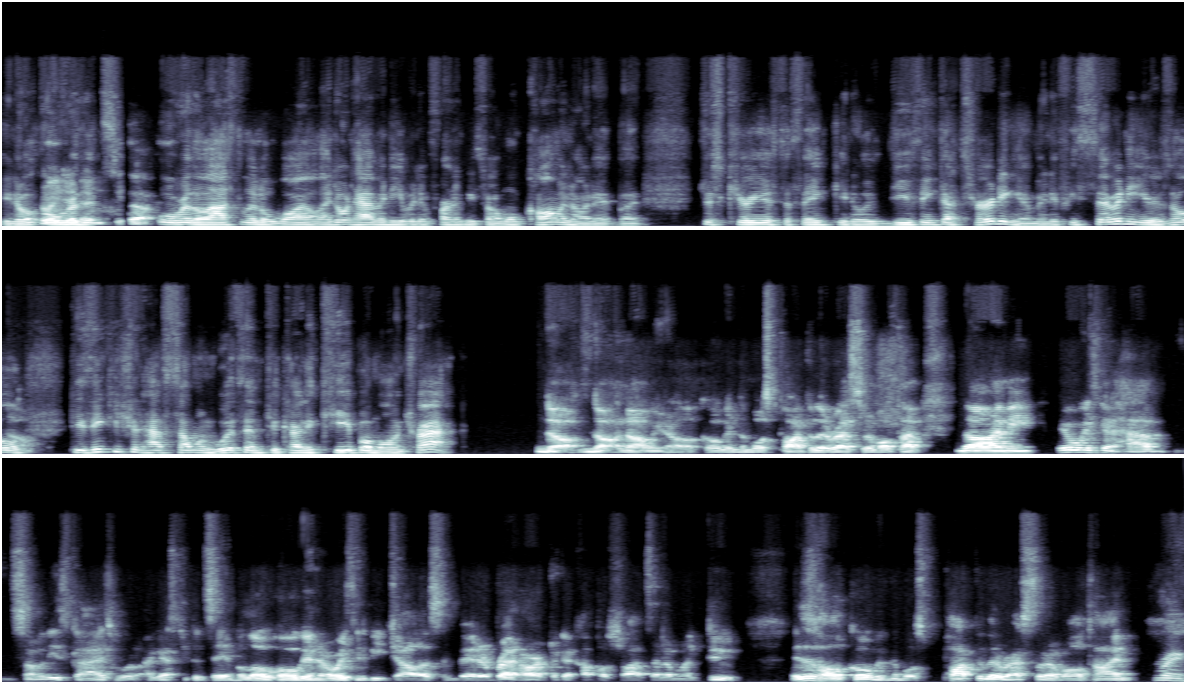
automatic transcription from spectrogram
you know, over the over the last little while. I don't have any of it in front of me, so I won't comment on it. But just curious to think, you know, do you think that's hurting him? And if he's 70 years old, no. do you think he should have someone with him to kind of keep him on track? No, no, no. You know, Hogan, the most popular wrestler of all time. No, I mean, you're always going to have some of these guys who, I guess you could say, below Hogan, are always going to be jealous and bitter. Bret Hart took a couple shots at him, like, dude, this is Hulk Hogan, the most popular wrestler of all time. Right.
